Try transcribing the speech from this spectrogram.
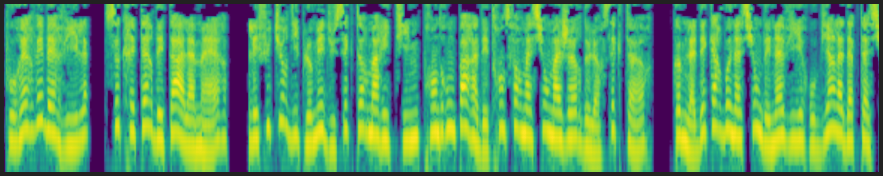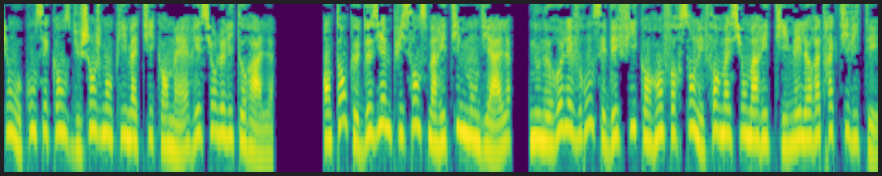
Pour Hervé Berville, secrétaire d'État à la mer, les futurs diplômés du secteur maritime prendront part à des transformations majeures de leur secteur, comme la décarbonation des navires ou bien l'adaptation aux conséquences du changement climatique en mer et sur le littoral. En tant que deuxième puissance maritime mondiale, nous ne relèverons ces défis qu'en renforçant les formations maritimes et leur attractivité.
